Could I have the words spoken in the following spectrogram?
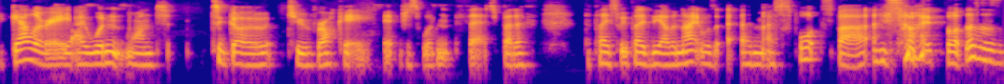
a gallery, I wouldn't want to go to rocky. It just wouldn't fit. But if the place we played the other night was um, a sports bar, and so I thought this is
